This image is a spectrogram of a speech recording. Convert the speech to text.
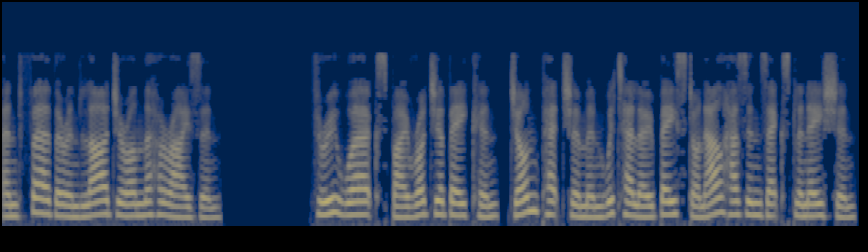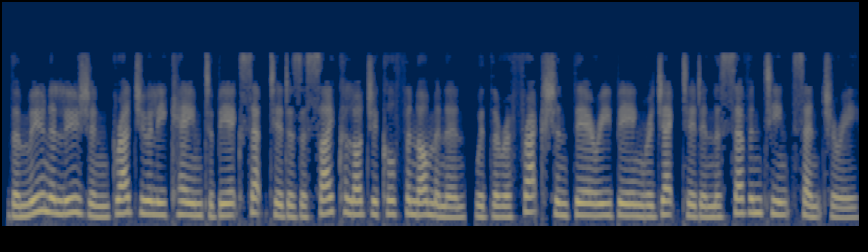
and further and larger on the horizon. Through works by Roger Bacon, John Peckham and Witello based on Alhazen's explanation, the moon illusion gradually came to be accepted as a psychological phenomenon, with the refraction theory being rejected in the 17th century.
